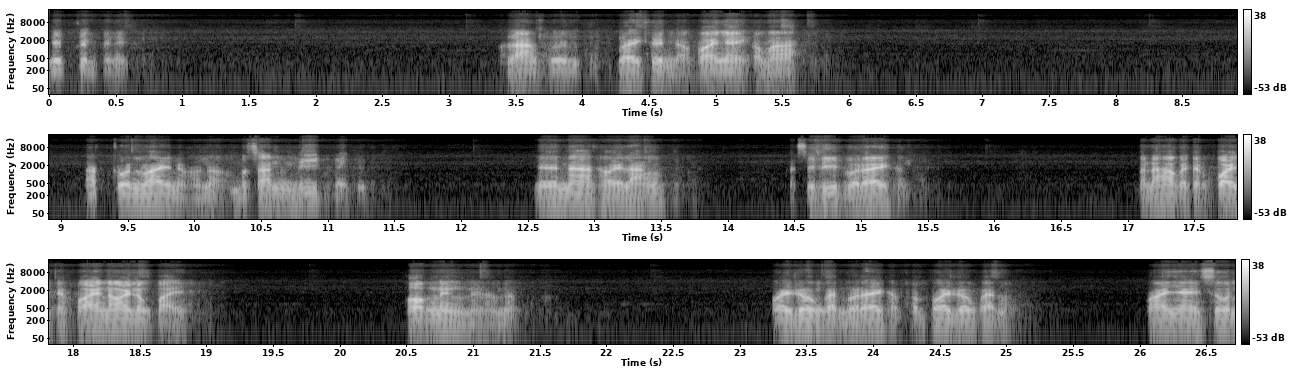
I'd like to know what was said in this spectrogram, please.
ลิฟต์ขึ้นไปเลยล่างพื้นไว้ขึ้นเอาควายใหญ่เข้ามาอัดก้นไว้นะเนาะบสั้นรีดไปเดินหน้าถอยหลังก็สิรีดบ่ได้ครับมันนะเฮาก็จะปล่อยแต่ควายน้อยลงไป พอกหนึ่งนะครับเนาะปล่อยร่วมกันบ่ได้ครับต้องปล่อยร่วมกันควายใหญ่ซน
